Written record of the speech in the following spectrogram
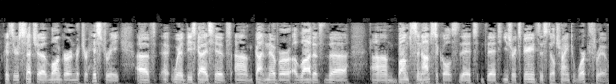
because there's such a longer and richer history of uh, where these guys have um, gotten over a lot of the um, bumps and obstacles that that user experience is still trying to work through,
